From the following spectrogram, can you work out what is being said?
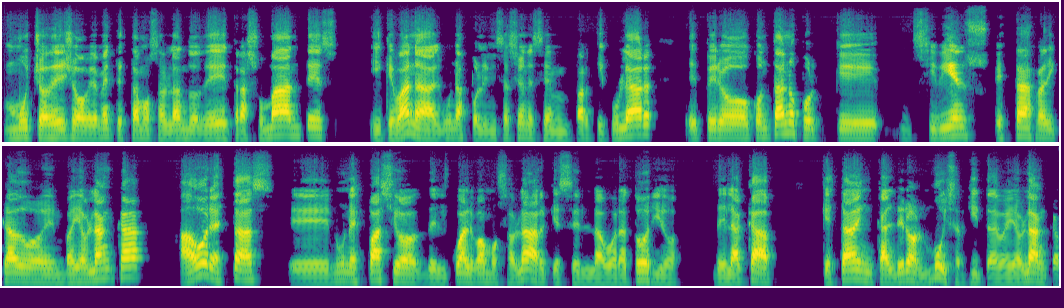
Muchos de ellos, obviamente, estamos hablando de trashumantes y que van a algunas polinizaciones en particular, eh, pero contanos porque si bien estás radicado en Bahía Blanca, ahora estás eh, en un espacio del cual vamos a hablar, que es el laboratorio de la CAP, que está en Calderón, muy cerquita de Bahía Blanca,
